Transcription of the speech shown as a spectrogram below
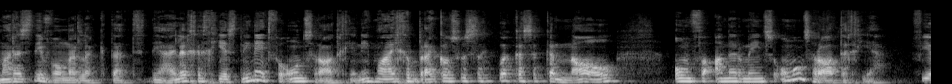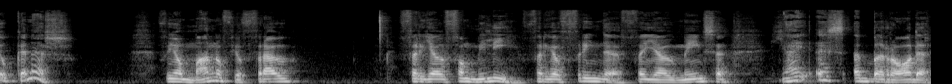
Maar is nie wonderlik dat die Heilige Gees nie net vir ons raad gee nie, maar hy gebruik ons ook as 'n kanaal om vir ander mense om ons raad te gee. Vir jou kinders, vir jou man of jou vrou, vir jou familie, vir jou vriende, vir jou mense. Jy is 'n beraader.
